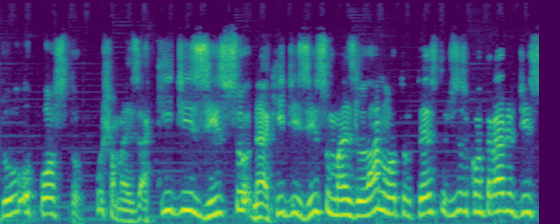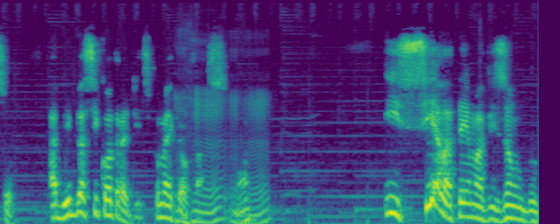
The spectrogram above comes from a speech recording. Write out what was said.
do oposto. Puxa, mas aqui diz isso, né? Aqui diz isso, mas lá no outro texto diz o contrário disso. A Bíblia se contradiz. Como é que uhum, eu faço? Né? Uhum. Né? E se ela tem uma visão do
